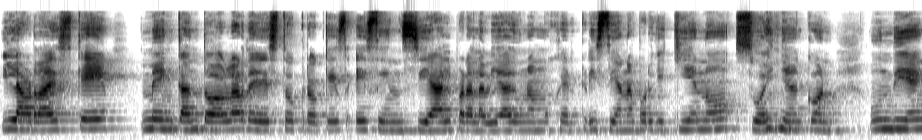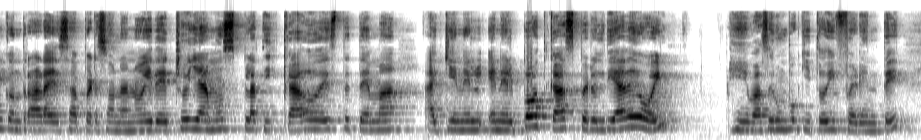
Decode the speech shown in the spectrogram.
y la verdad es que me encantó hablar de esto, creo que es esencial para la vida de una mujer cristiana porque quién no sueña con un día encontrar a esa persona, ¿no? Y de hecho ya hemos platicado de este tema aquí en el, en el podcast, pero el día de hoy va a ser un poquito diferente.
